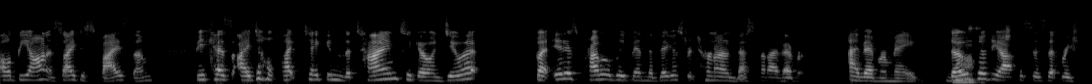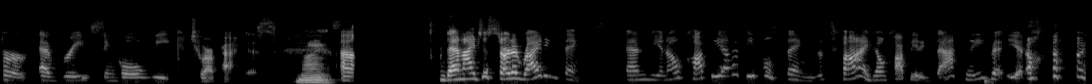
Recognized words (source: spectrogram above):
I'll be honest, I despise them because I don't like taking the time to go and do it. But it has probably been the biggest return on investment I've ever I've ever made. Those wow. are the offices that refer every single week to our practice. Nice. Um, then I just started writing things and you know copy other people's things it's fine don't copy it exactly but you know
